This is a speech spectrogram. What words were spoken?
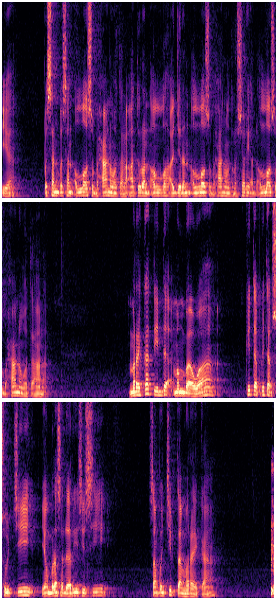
ya. Pesan-pesan Allah Subhanahu wa taala, aturan Allah, ajaran Allah Subhanahu wa taala, syariat Allah Subhanahu wa taala. Mereka tidak membawa kitab-kitab suci yang berasal dari sisi sang pencipta mereka.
